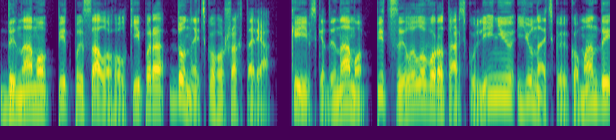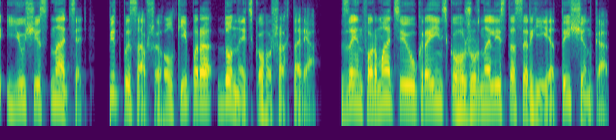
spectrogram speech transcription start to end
Динамо підписало голкіпера донецького шахтаря. Київське Динамо підсилило воротарську лінію юнацької команди Ю-16, підписавши голкіпера донецького шахтаря. За інформацією українського журналіста Сергія Тищенка,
